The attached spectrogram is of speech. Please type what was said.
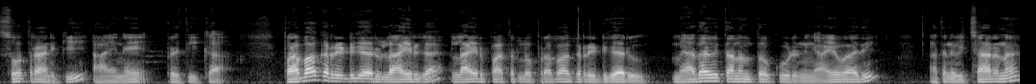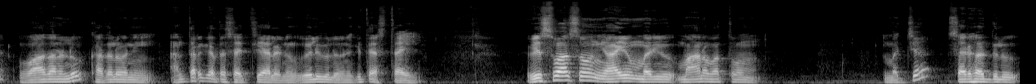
సూత్రానికి ఆయనే ప్రతీక. ప్రభాకర్ రెడ్డి గారు లాయర్గా లాయర్ పాత్రలో ప్రభాకర్ రెడ్డి గారు మేధావితనంతో కూడిన న్యాయవాది అతని విచారణ వాదనలు కథలోని అంతర్గత సత్యాలను వెలుగులోనికి తెస్తాయి. విశ్వాసం న్యాయం మరియు మానవత్వం మధ్య సరిహద్దులు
